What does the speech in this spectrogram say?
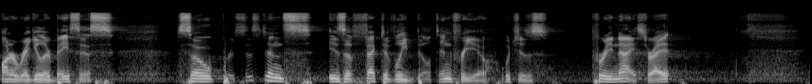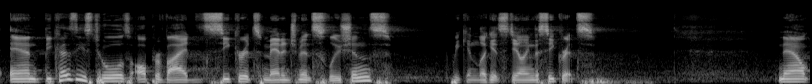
on a regular basis. So persistence is effectively built in for you, which is pretty nice, right? And because these tools all provide secrets management solutions, we can look at stealing the secrets. Now,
